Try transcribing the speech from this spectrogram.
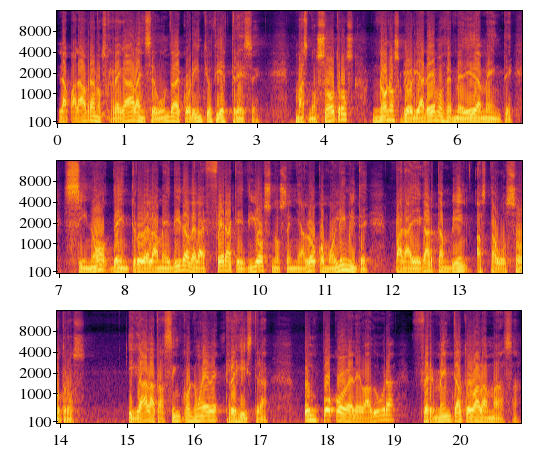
la palabra nos regala en 2 Corintios 10:13 mas nosotros no nos gloriaremos desmedidamente, sino dentro de la medida de la esfera que Dios nos señaló como límite para llegar también hasta vosotros. Y Gálatas 5.9 registra, un poco de levadura fermenta toda la masa.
